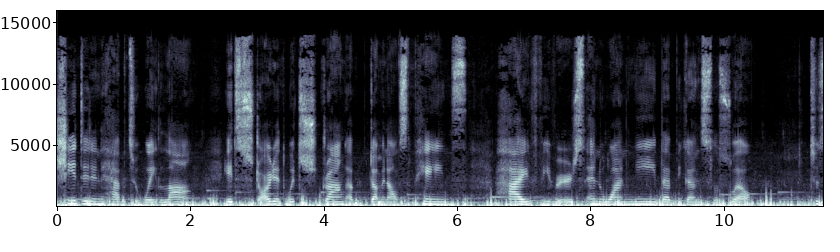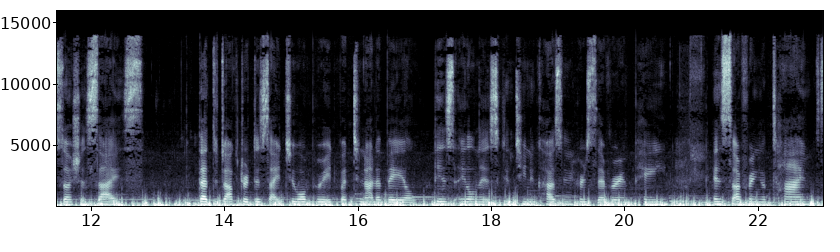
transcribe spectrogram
She didn't have to wait long. It started with strong abdominal pains, high fevers, and one knee that began to swell to such a size that the doctor decided to operate but to not avail. This illness continued causing her severe pain and suffering at times,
